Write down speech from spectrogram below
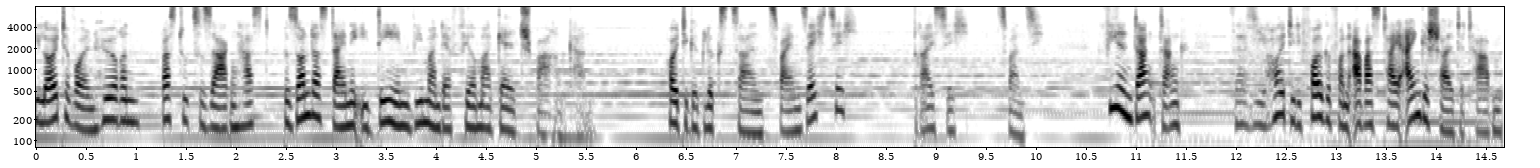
Die Leute wollen hören, was du zu sagen hast, besonders deine Ideen, wie man der Firma Geld sparen kann. Heutige Glückszahlen 62, 30, 20. Vielen Dank, Dank, dass Sie heute die Folge von Avastai eingeschaltet haben.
